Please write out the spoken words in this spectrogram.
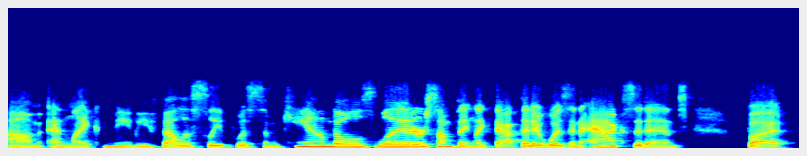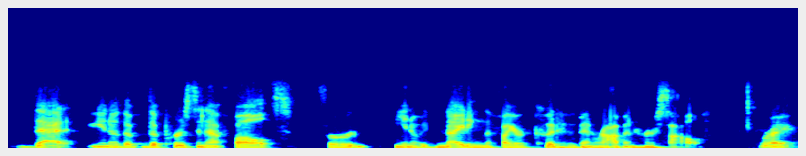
Um, and like maybe fell asleep with some candles lit or something like that, that it was an accident, but that, you know, the, the person at fault for, you know, igniting the fire could have been Robin herself. right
